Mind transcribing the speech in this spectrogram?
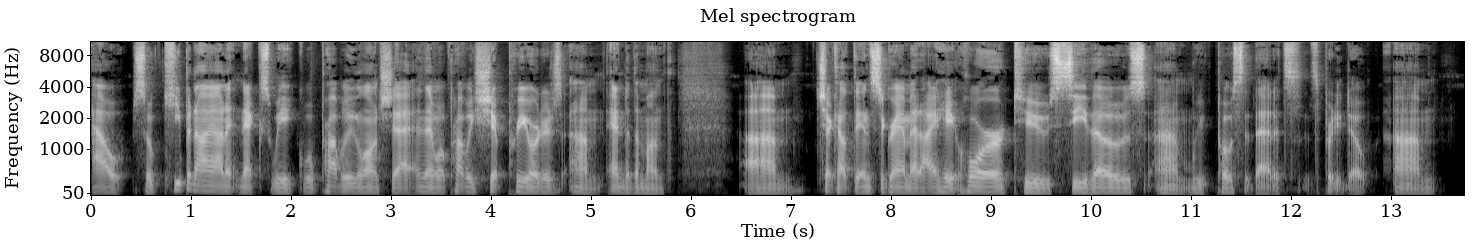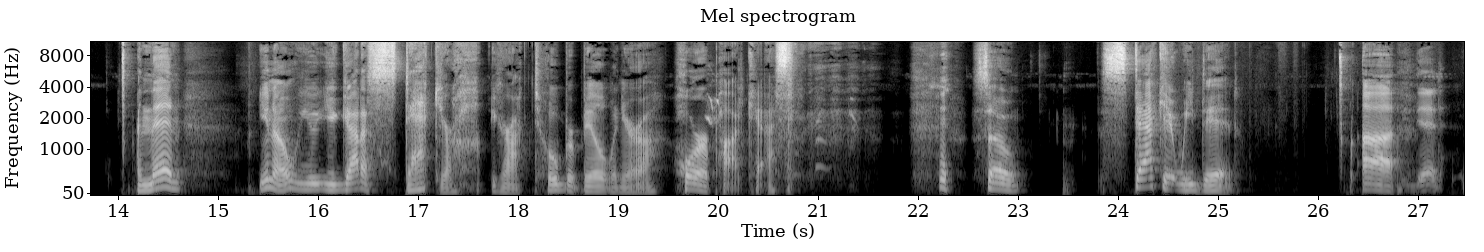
out. So keep an eye on it next week. We'll probably launch that, and then we'll probably ship pre-orders um, end of the month. Um, check out the Instagram at I Hate Horror to see those. Um, we posted that. It's it's pretty dope. Um, and then you know you you gotta stack your your October bill when you're a horror podcast. so stack it. We did. Uh, you did.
